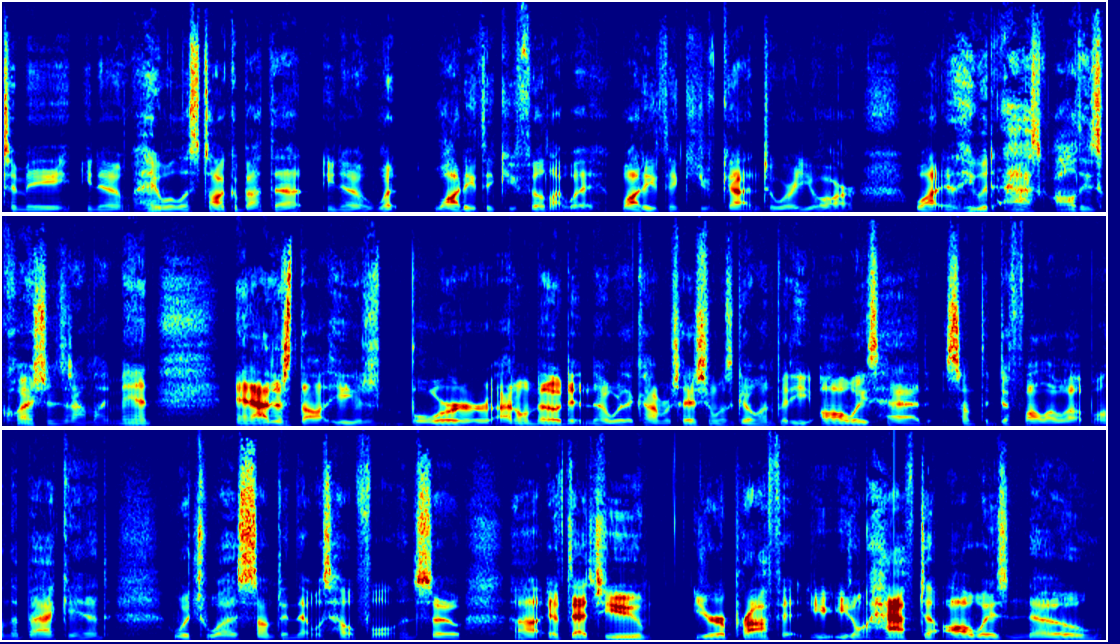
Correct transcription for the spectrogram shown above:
to me, you know, "Hey, well, let's talk about that. You know, what why do you think you feel that way? Why do you think you've gotten to where you are? Why? And he would ask all these questions, and I'm like, man, and I just thought he was bored or I don't know, didn't know where the conversation was going, but he always had something to follow up on the back end, which was something that was helpful. And so uh, if that's you, you're a prophet. You, you don't have to always know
